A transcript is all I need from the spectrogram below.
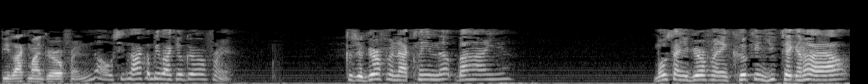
be like my girlfriend. No, she's not going to be like your girlfriend. Because your girlfriend not cleaning up behind you. Most time your girlfriend ain't cooking, you taking her out.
